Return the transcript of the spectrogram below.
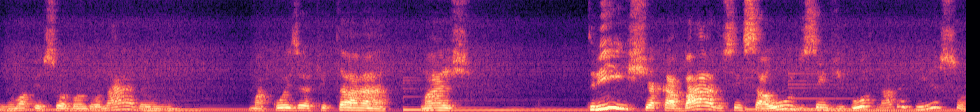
Uma pessoa abandonada, um, uma coisa que está mais triste, acabado, sem saúde, sem vigor, nada disso.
